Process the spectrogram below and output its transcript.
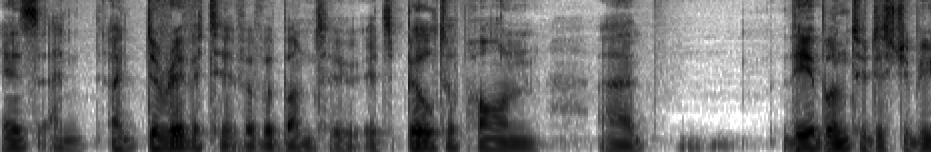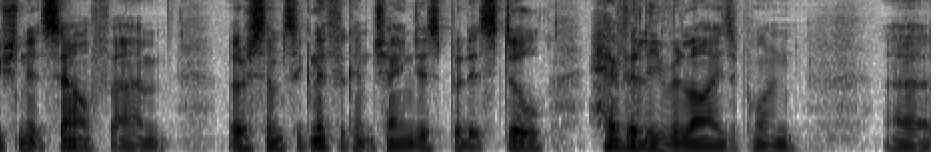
is a, a, derivative of Ubuntu. It's built upon uh, the Ubuntu distribution itself. Um, there are some significant changes, but it still heavily relies upon uh,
